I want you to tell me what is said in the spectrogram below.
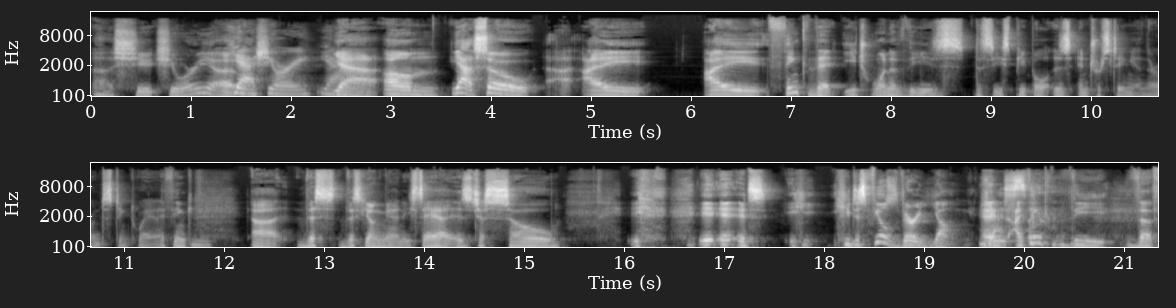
Uh, Shi- Shiori. Uh, yeah, Shiori. Yeah. Yeah. Um. Yeah. So I I think that each one of these deceased people is interesting in their own distinct way, and I think uh, this this young man Isaiah is just so. It, it, it's he he just feels very young, and Yes. I think the the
